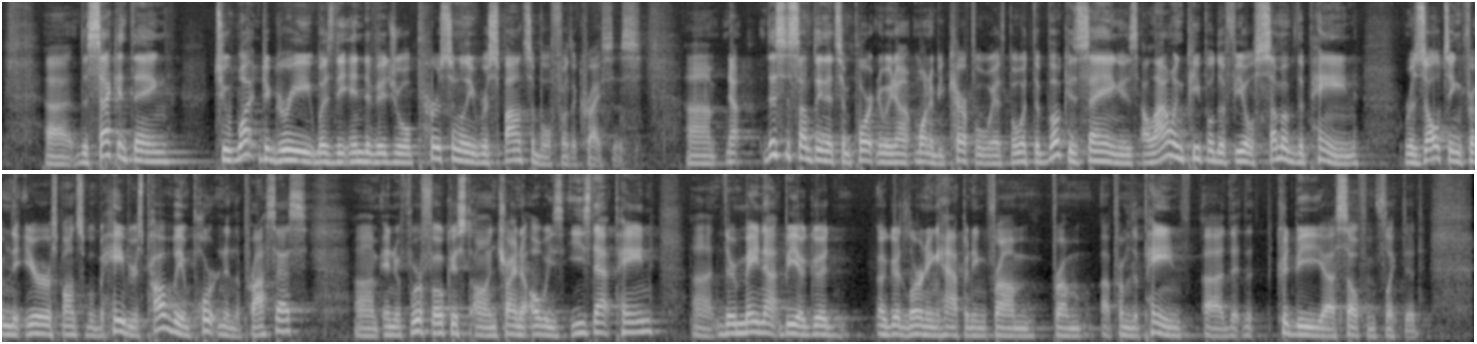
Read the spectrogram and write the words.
Uh, the second thing, to what degree was the individual personally responsible for the crisis? Um, now, this is something that's important we don't want to be careful with, but what the book is saying is allowing people to feel some of the pain resulting from the irresponsible behavior is probably important in the process. Um, and if we're focused on trying to always ease that pain, uh, there may not be a good, a good learning happening from, from, uh, from the pain uh, that, that, could be uh, self inflicted.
